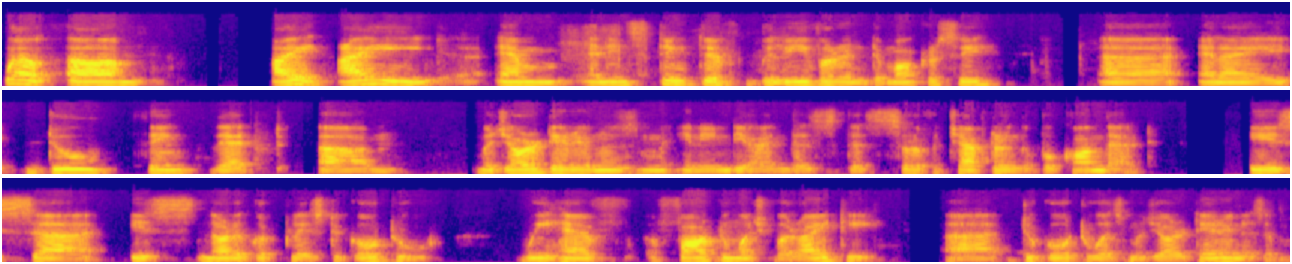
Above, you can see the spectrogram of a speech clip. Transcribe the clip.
Well, um, I, I am an instinctive believer in democracy, uh, and I do think that um, majoritarianism in India, and there's, there's sort of a chapter in the book on that, is uh, is not a good place to go to. We have far too much variety uh, to go towards majoritarianism.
